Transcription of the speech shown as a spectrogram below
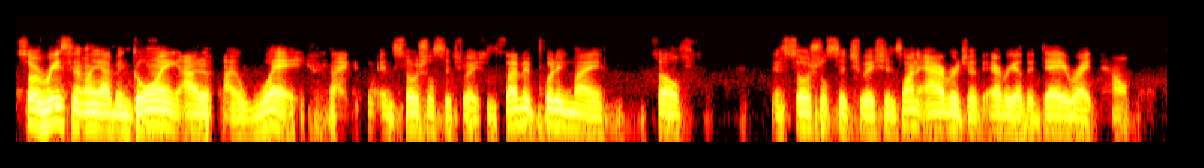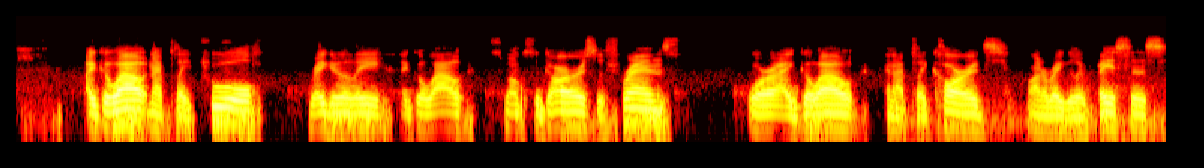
So recently I've been going out of my way, like in social situations. So I've been putting myself in social situations on average of every other day right now. I go out and I play pool regularly. I go out, smoke cigars with friends, or I go out and I play cards on a regular basis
